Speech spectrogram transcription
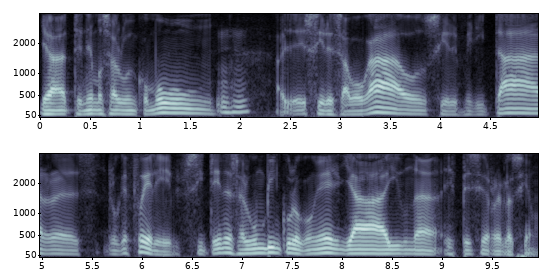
ya tenemos algo en común. Eh, Si eres abogado, si eres militar, lo que fuere. Si tienes algún vínculo con él, ya hay una especie de relación.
